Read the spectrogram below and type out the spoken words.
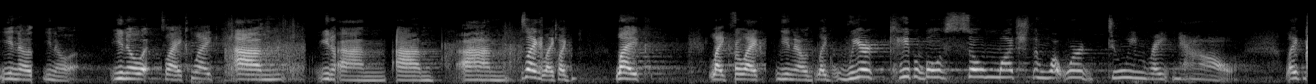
you know you know you know, it's like, like, um, you know, um, um, um, it's like, like, like, like, like, for like, you know, like we're capable of so much than what we're doing right now. Like,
